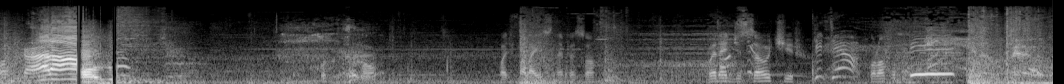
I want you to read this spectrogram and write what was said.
Ó, cara! Pode falar isso, né, pessoal? Depois na edição eu tiro. Coloca um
